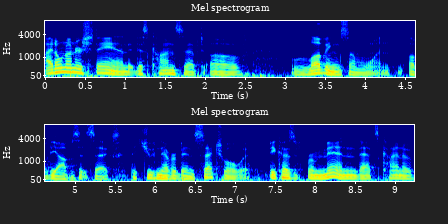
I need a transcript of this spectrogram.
I don't understand this concept of loving someone of the opposite sex that you've never been sexual with, because for men, that's kind of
